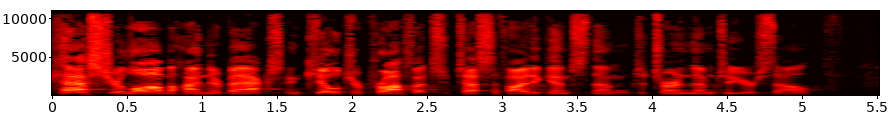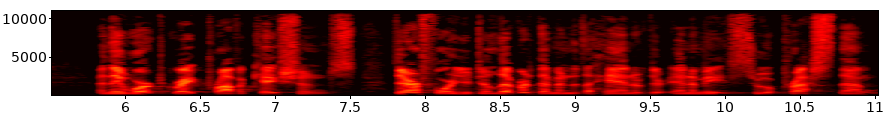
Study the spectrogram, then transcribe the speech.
Cast your law behind their backs and killed your prophets who testified against them to turn them to yourself and they worked great provocations. Therefore, you delivered them into the hand of their enemies who oppressed them.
